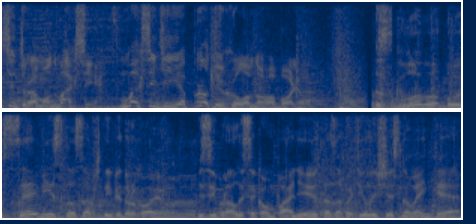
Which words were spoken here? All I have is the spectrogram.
Цитрамон Максі. Максі діє проти головного болю. З Глово усе місто завжди під рукою. Зібралися компанією та захотіли щось новеньке.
